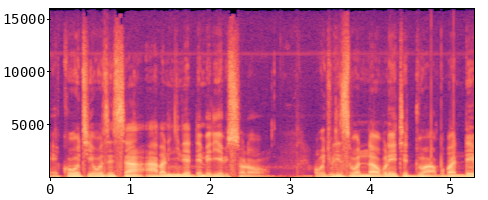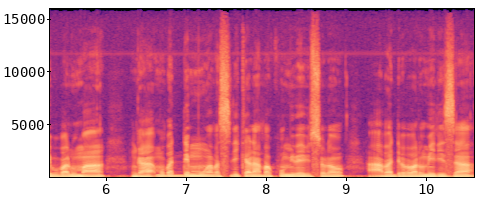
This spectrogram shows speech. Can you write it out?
ekkooti ewozesa abalinyira eddembe ly'ebisolo obujulizi bwonna obuleeteddwa bubadde bubaluma nga mubaddemu abasirikale abakuumi b'ebisolo abadde babalumiriza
